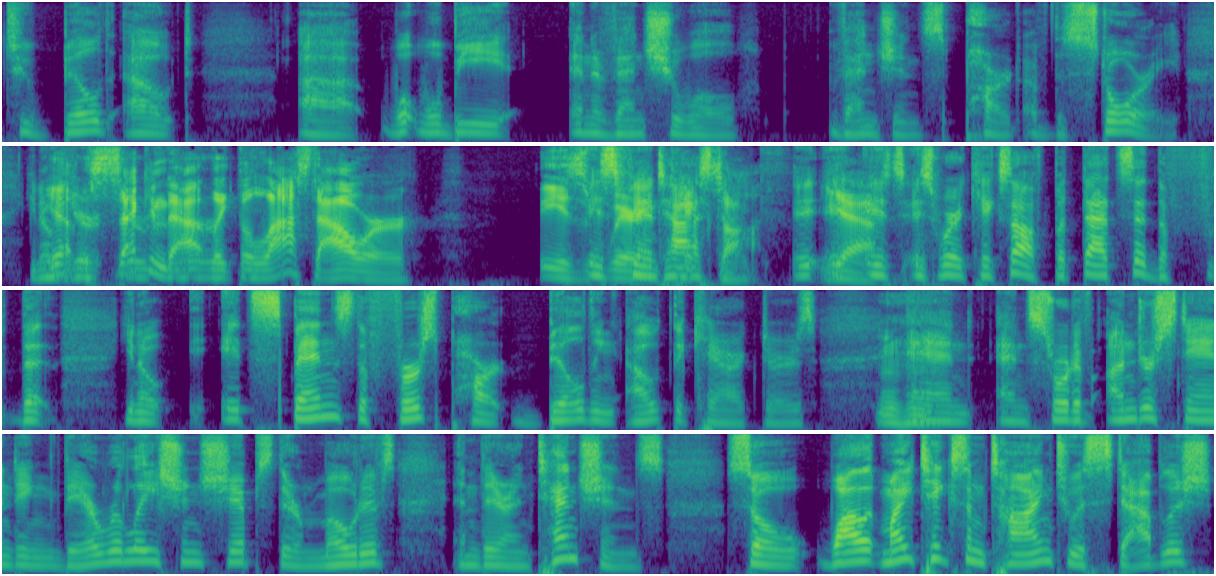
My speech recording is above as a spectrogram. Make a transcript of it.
to build out uh, what will be an eventual vengeance part of the story. You know, yeah, the you're- second you're- act, you're- like the last hour is is where fantastic. it kicks off. It- yeah. it's, it's where it kicks off. But that said, the the you know it spends the first part building out the characters Mhm. and and sort of understanding their relationships, their motives, and their intentions. So while it might take some time to establish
